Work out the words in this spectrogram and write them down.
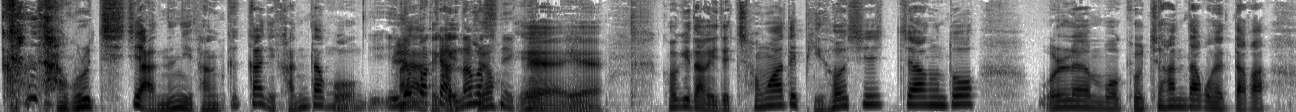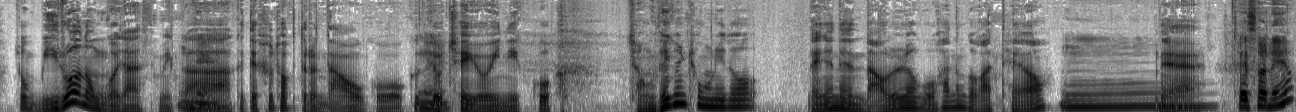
큰 사고를 치지 않는 이상 끝까지 간다고 음, 1 년밖에 봐야 안 되겠죠? 남았으니까. 예, 예. 예. 거기다가 이제 청와대 비서실장도 원래 뭐 교체한다고 했다가 좀 미뤄 놓은 거지 않습니까? 네. 그때 수석들은 나오고 그 네. 교체 요인이 있고 정세균 총리도 내년에는 나오려고 하는 것 같아요. 음, 네. 대선에요?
